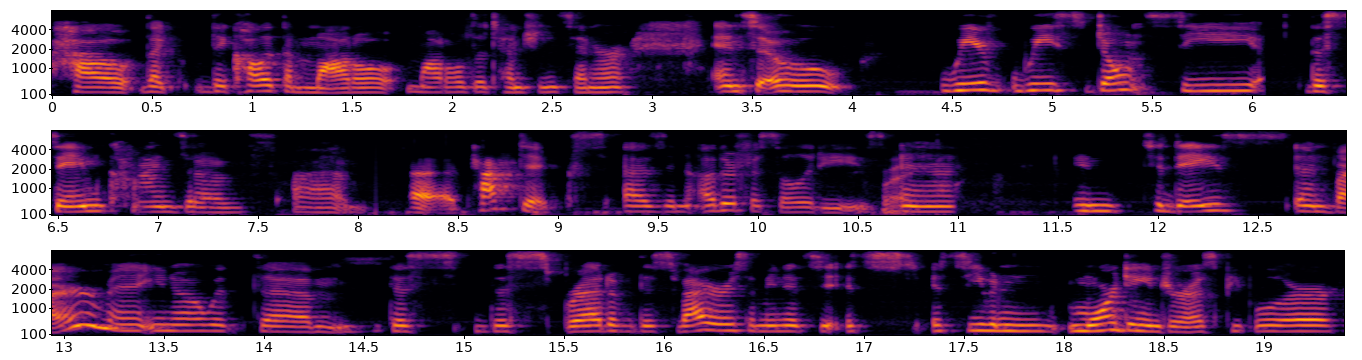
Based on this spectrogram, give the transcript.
how like they call it the model model detention center, and so we we don't see the same kinds of um, uh, tactics as in other facilities, right. and in today's environment, you know, with um, this this spread of this virus, I mean, it's it's it's even more dangerous. People are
